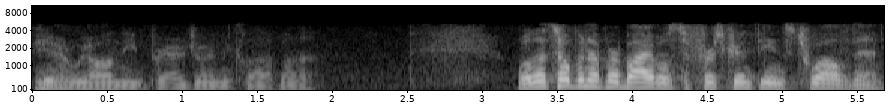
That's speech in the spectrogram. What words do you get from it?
Yeah, we all need prayer. Join the club, huh? Well, let's open up our Bibles to 1 Corinthians 12 then.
